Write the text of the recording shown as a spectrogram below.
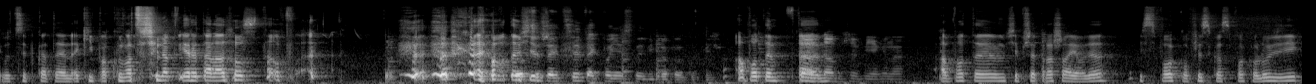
I ucypka ten ekipa kurwa co się napierdala no stop. a potem się... Tutaj cypek powinien sobie mikrofon kupić. A potem Tak, ten... dobrze biegnę. A potem się przepraszają, nie? I spoko, wszystko spoko, ludzi.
